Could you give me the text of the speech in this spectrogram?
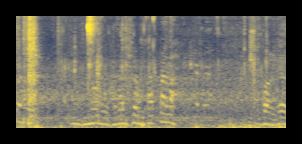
눈하고 화장실 한번 갔다가 출발해야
